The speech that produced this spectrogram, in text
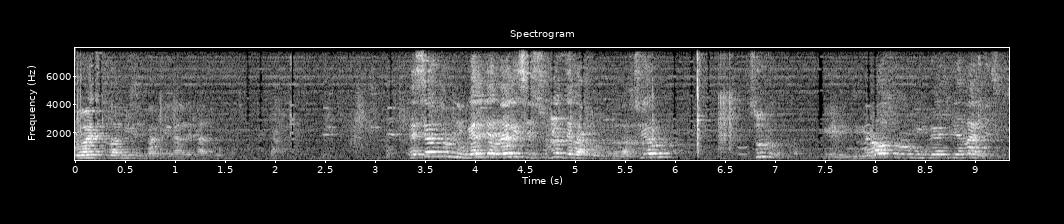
no es la misma que la de la luz. Ese otro nivel de análisis surge de la formulación, surge en otro nivel de análisis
